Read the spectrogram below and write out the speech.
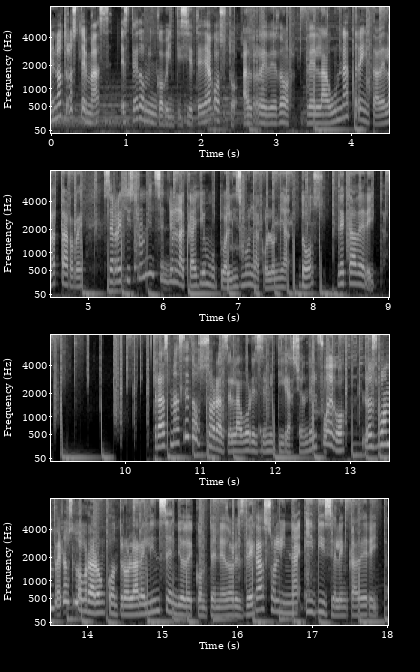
En otros temas, este domingo 27 de agosto, alrededor de la 1.30 de la tarde, se registró un incendio en la calle Mutualismo en la colonia 2 de Cadereyta. Tras más de dos horas de labores de mitigación del fuego, los bomberos lograron controlar el incendio de contenedores de gasolina y diésel en Cadereyta.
